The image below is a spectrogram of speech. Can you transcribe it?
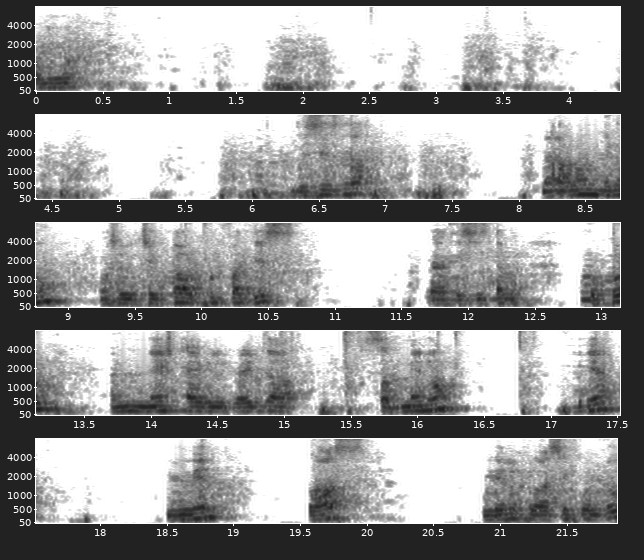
portfolio this is the background menu. Also we'll check the output for this. Yeah, this is the output. And next i will write the sub menu here We ul class. Ul class equal to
